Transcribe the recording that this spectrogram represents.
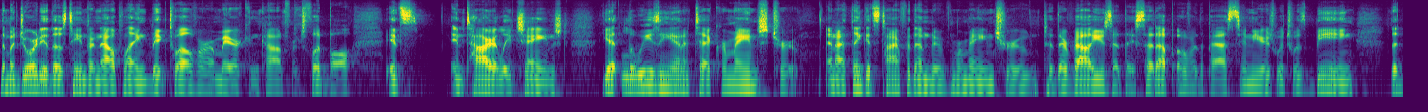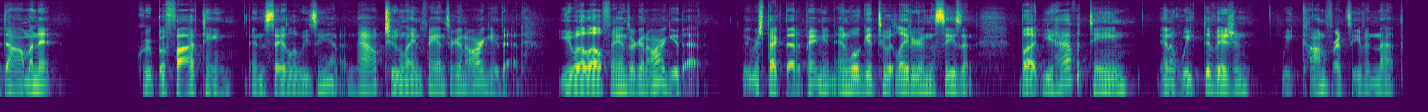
The majority of those teams are now playing Big 12 or American Conference football. It's entirely changed, yet Louisiana Tech remains true. And I think it's time for them to remain true to their values that they set up over the past 10 years, which was being the dominant group of five team in the state of Louisiana. Now, Tulane fans are going to argue that. ULL fans are going to argue that. We respect that opinion, and we'll get to it later in the season. But you have a team in a weak division, weak conference, even that,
